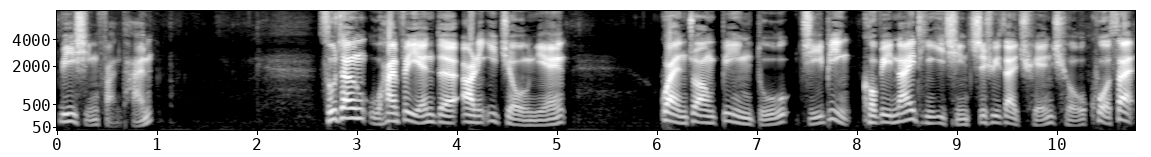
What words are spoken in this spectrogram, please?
V 型反弹。俗称武汉肺炎的二零一九年冠状病毒疾病 （COVID-19） 疫情持续在全球扩散。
